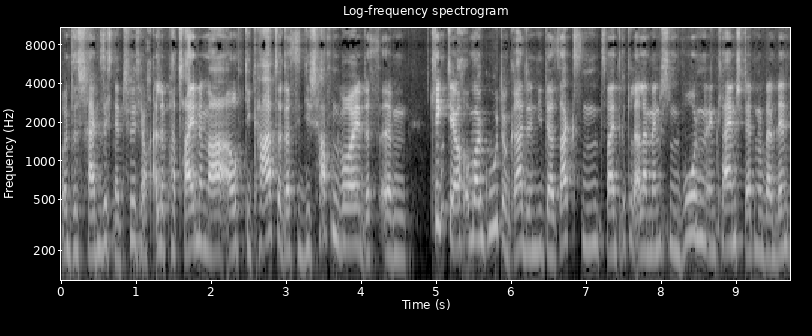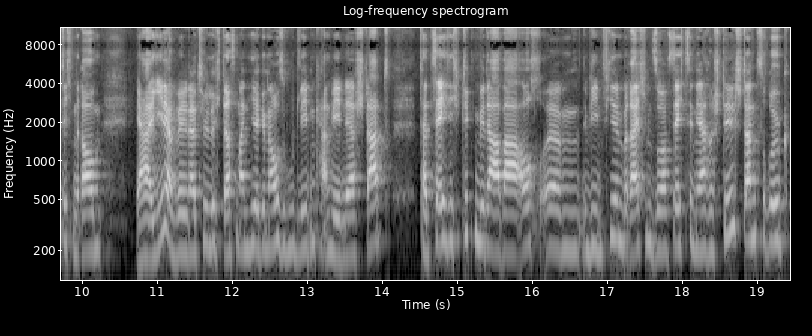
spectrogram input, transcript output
Und das schreiben sich natürlich auch alle Parteien immer auf die Karte, dass sie die schaffen wollen. Das ähm, klingt ja auch immer gut und gerade in Niedersachsen, zwei Drittel aller Menschen wohnen in kleinen Städten oder im ländlichen Raum. Ja, jeder will natürlich, dass man hier genauso gut leben kann wie in der Stadt. Tatsächlich blicken wir da aber auch ähm, wie in vielen Bereichen so auf 16 Jahre Stillstand zurück.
